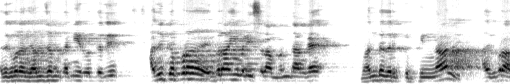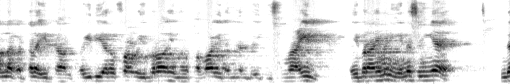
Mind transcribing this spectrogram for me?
அதுக்கப்புறம் ஜம்சம் தண்ணீர் வந்தது. அதுக்கப்புறம் இப்ராஹிம் அலி இஸ்லாம் வந்தாங்க. வந்ததற்கு பின்னால் அதுக்கப்புறம் அல்லாஹ் கட்டளை இட்டான் வைதி அரஃபா இப்ராஹிம் கவாய் தமிழ் பைக் இஸ்மாயில். இப்ராஹிமை நீங்க என்ன செய்யுங்க? இந்த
